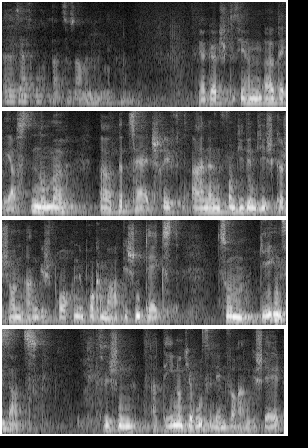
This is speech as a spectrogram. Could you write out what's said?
äh, sehr fruchtbar zusammenbringen kann. Herr Götsch, Sie haben der ersten Nummer der Zeitschrift einen von Vivian Lischka schon angesprochenen programmatischen Text zum Gegensatz zwischen Athen und Jerusalem vorangestellt.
